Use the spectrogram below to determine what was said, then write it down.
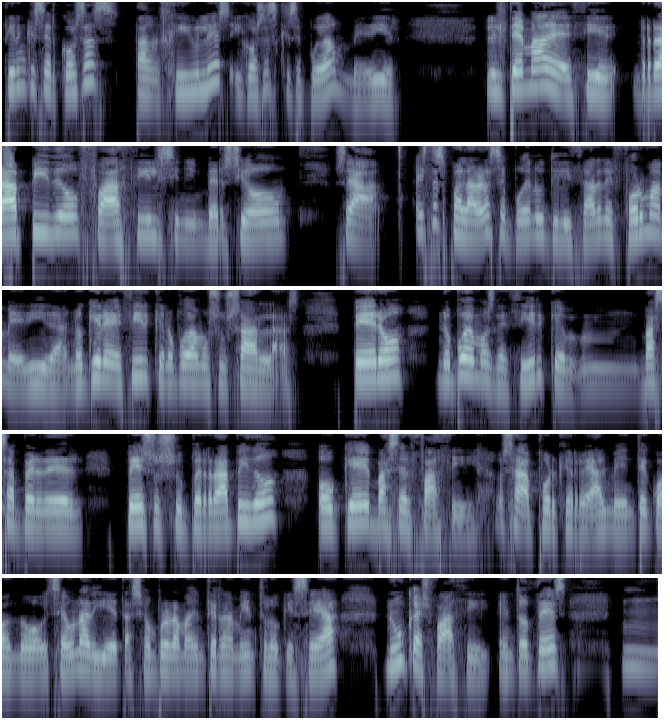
tienen que ser cosas tangibles y cosas que se puedan medir. El tema de decir rápido, fácil, sin inversión. O sea, estas palabras se pueden utilizar de forma medida. No quiere decir que no podamos usarlas, pero no podemos decir que mm, vas a perder peso súper rápido o que va a ser fácil. O sea, porque realmente cuando sea una dieta, sea un programa de entrenamiento, lo que sea, nunca es fácil. Entonces, mm,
